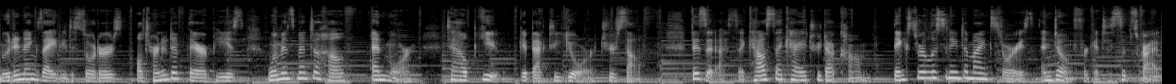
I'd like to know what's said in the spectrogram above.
mood and anxiety disorders, alternative therapies, women's mental health, and more to help you get back to your true self. Visit us at calpsychiatry.com. Thanks for listening to Mind Stories, and don't forget to subscribe.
